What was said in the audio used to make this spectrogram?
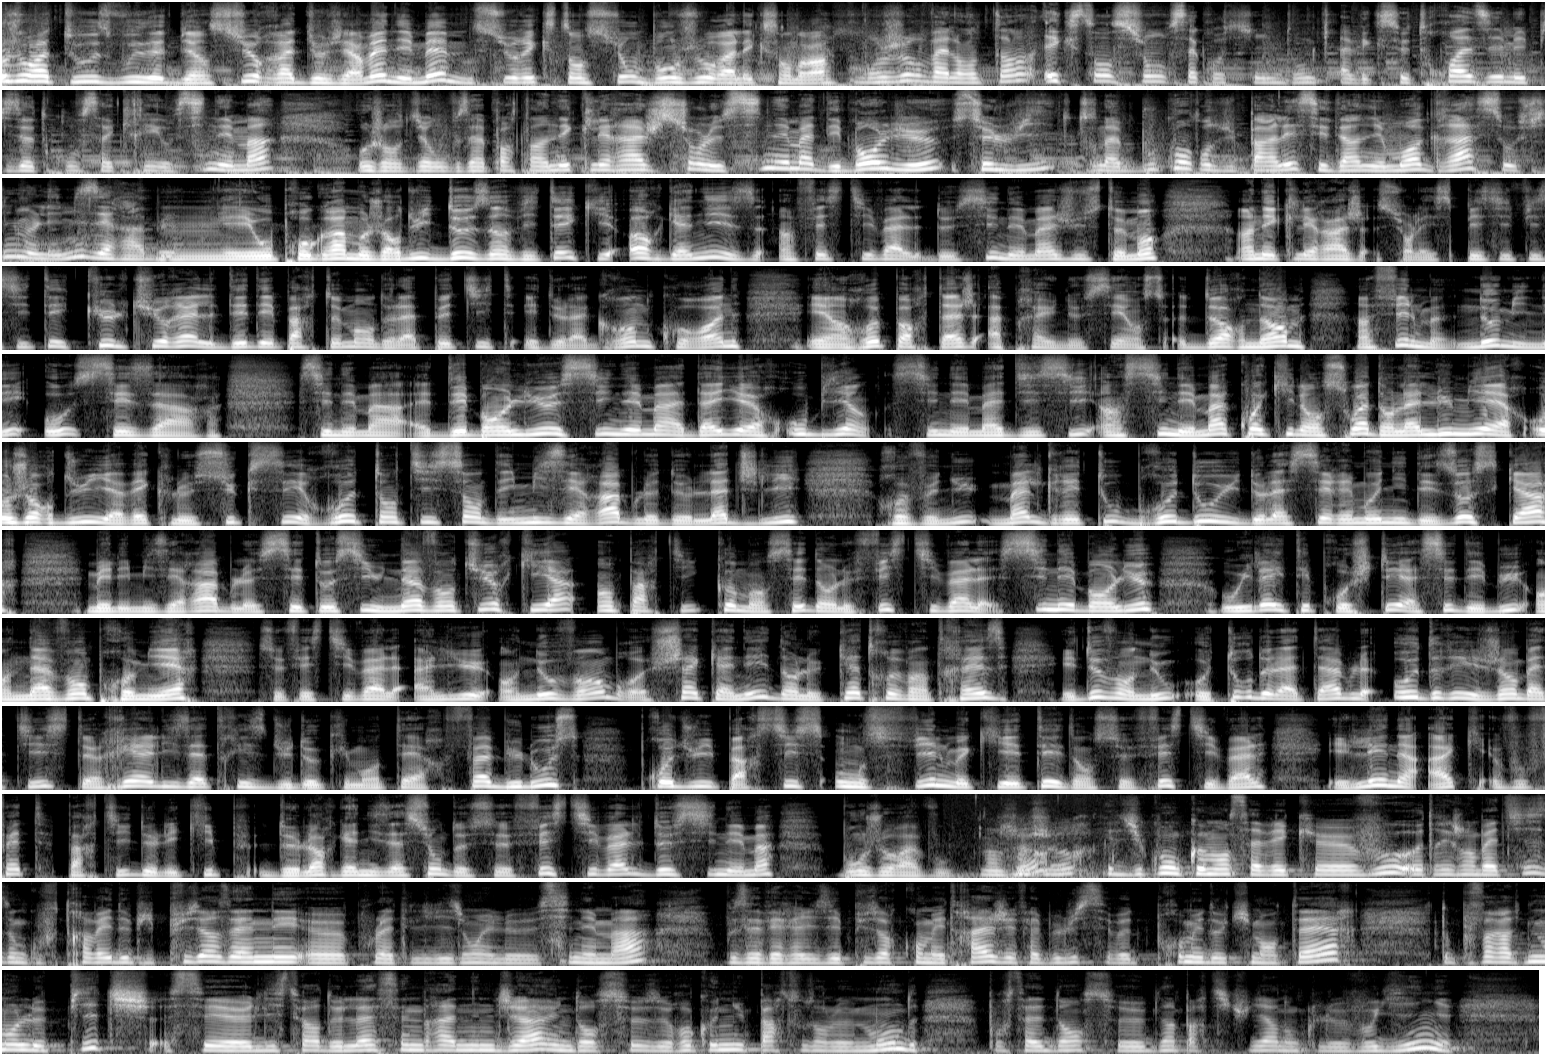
Bonjour à tous, vous êtes bien sur Radio Germaine et même sur Extension. Bonjour Alexandra. Bonjour Valentin. Extension, ça continue donc avec ce troisième épisode consacré au cinéma. Aujourd'hui, on vous apporte un éclairage sur le cinéma des banlieues, celui dont on a beaucoup entendu parler ces derniers mois grâce au film Les Misérables. Mm, et au programme aujourd'hui, deux invités qui organisent un festival de cinéma justement. Un éclairage sur les spécificités culturelles des départements de la Petite et de la Grande Couronne et un reportage après une séance d'hors normes un film nominé au César. Cinéma des banlieues, cinéma d'ailleurs ou bien cinéma d'ici, un cinéma quoi qu'il en soit dans la lumière aujourd'hui avec le succès retentissant des Misérables de Lajli, revenu malgré tout bredouille de la cérémonie des Oscars, mais Les Misérables c'est aussi une aventure qui a en partie commencé dans le festival Ciné Banlieue où il a été projeté à ses débuts en avant-première. Ce festival a lieu en novembre chaque année dans le 93 et devant nous, autour de la table, Audrey Jean-Baptiste, réalisatrice du documentaire Fabulous, produit par 611 Films qui était dans ce festival. Et Léna Hack, vous faites partie de l'équipe de l'organisation de ce festival de cinéma. Bonjour à vous. Bonjour. Et du coup, on commence avec euh, vous, Audrey Jean-Baptiste. Donc, vous travaillez depuis plusieurs années euh, pour la télévision et le cinéma. Vous avez réalisé plusieurs courts-métrages et Fabulous, c'est votre premier documentaire. Donc, pour faire rapidement le pitch, c'est euh, l'histoire de Lassendra Ninja, une danseuse reconnue partout dans le monde pour sa danse bien particulière, donc le voguing.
